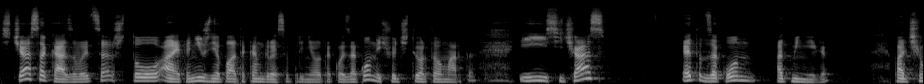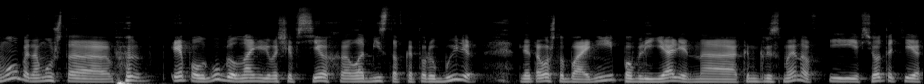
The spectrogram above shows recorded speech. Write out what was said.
сейчас оказывается, что... А, это Нижняя палата Конгресса приняла такой закон еще 4 марта. И сейчас этот закон отменили. Почему? Потому что Apple Google наняли вообще всех лоббистов, которые были, для того, чтобы они повлияли на конгрессменов и все-таки,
